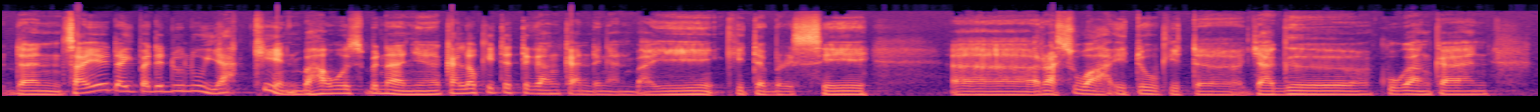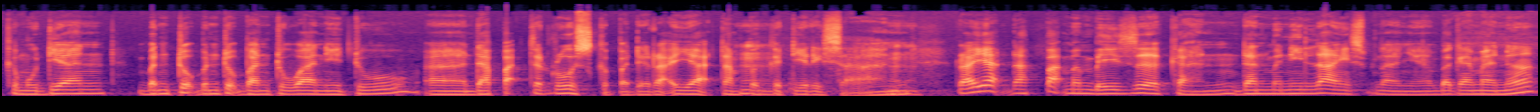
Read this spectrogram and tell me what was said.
dan saya daripada dulu yakin bahawa sebenarnya kalau kita terangkan dengan baik, kita bersih, uh, rasuah itu kita jaga, kurangkan, kemudian bentuk-bentuk bantuan itu uh, dapat terus kepada rakyat tanpa hmm. ketirisan, hmm. rakyat dapat membezakan dan menilai sebenarnya bagaimana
